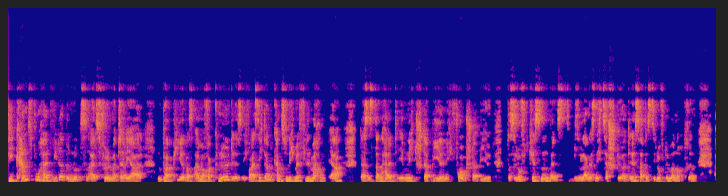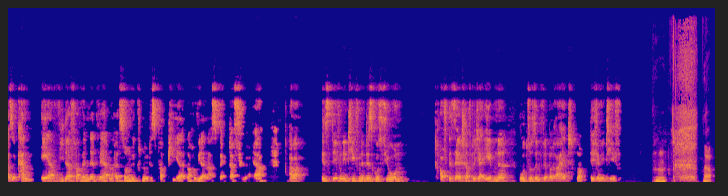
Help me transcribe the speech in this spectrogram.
die kannst du halt wieder benutzen als Füllmaterial. Ein Papier, was einmal verknüllt ist, ich weiß nicht, damit kannst du nicht mehr viel machen, ja. Das ist dann halt eben nicht stabil, nicht formstabil. Das Luftkissen, wenn es, solange es nicht zerstört ist, hat es die Luft immer noch drin. Also kann eher wiederverwendet werden als so ein geknülltes Papier. Noch wieder ein Aspekt dafür, ja. Aber ist definitiv eine Diskussion auf gesellschaftlicher Ebene. Wozu sind wir bereit? Ne? Definitiv. Hm. Ja,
